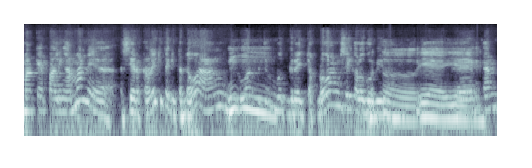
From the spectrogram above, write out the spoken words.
make paling aman ya circle-nya kita kita doang. Di luar cuma buat gerecok doang sih kalau gue bilang. iya iya Ya kan?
